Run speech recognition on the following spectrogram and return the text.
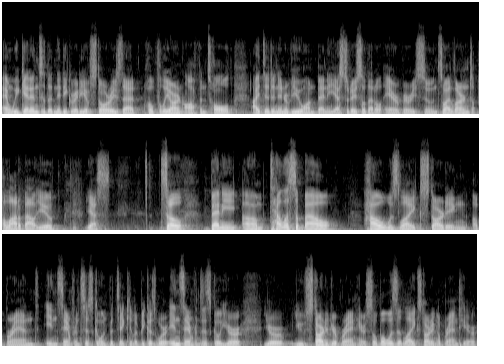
and we get into the nitty gritty of stories that hopefully aren't often told. I did an interview on Benny yesterday, so that'll air very soon. So I learned a lot about you. Yes. So, Benny, um, tell us about how it was like starting a brand in San Francisco in particular, because we're in San Francisco. You're, you're, you've started your brand here. So, what was it like starting a brand here?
